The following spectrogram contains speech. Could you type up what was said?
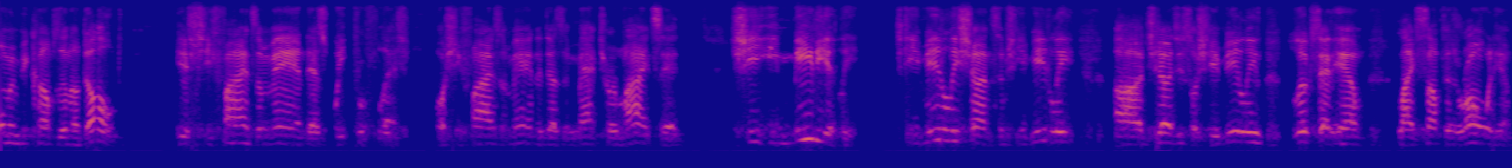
woman becomes an adult, if she finds a man that's weak for flesh, or she finds a man that doesn't match her mindset, she immediately, she immediately shuns him. She immediately uh, judges, or she immediately looks at him like something's wrong with him.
